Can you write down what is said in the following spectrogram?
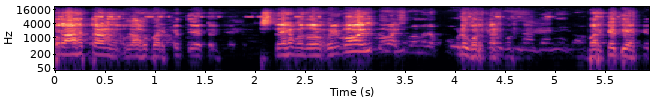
പ്രാഹത്താണ് അള്ളാഹു ബർക്കത്തിയായിട്ട് സ്നേഹം ഒരുപാട് എന്ത് കൊടുക്കാൻ. ബർക്കത്തിയായിട്ട്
